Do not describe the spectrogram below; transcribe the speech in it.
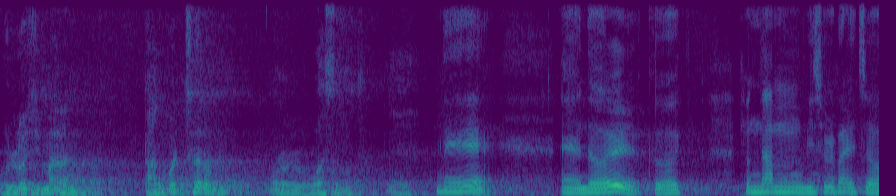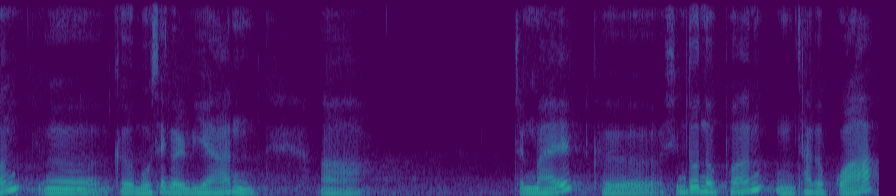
원로지만은 당번처럼 오늘 왔습니다. 예. 네, 예, 늘그 경남 미술 발전 어, 그 모색을 위한 아, 정말 그 심도 높은 음, 작업과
